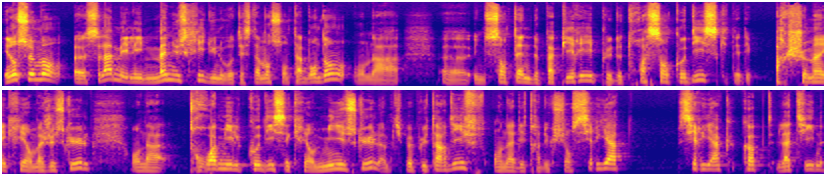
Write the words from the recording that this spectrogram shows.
Et non seulement euh, cela, mais les manuscrits du Nouveau Testament sont abondants. On a euh, une centaine de papyri, plus de 300 codices, qui étaient des parchemins écrits en majuscules. On a 3000 codices écrits en minuscules, un petit peu plus tardifs. On a des traductions syriaques, syriaques, coptes, latines.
